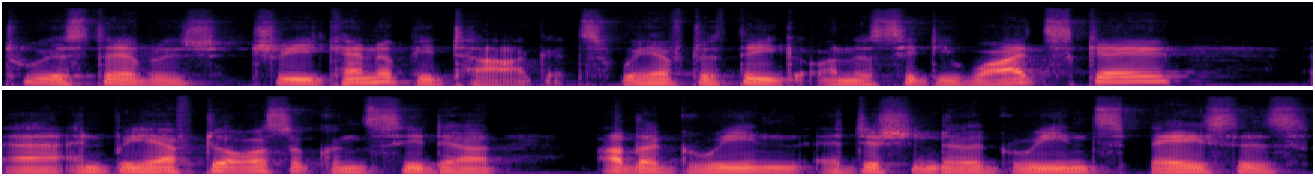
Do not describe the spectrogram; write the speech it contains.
to establish tree canopy targets. We have to think on a city-wide scale, uh, and we have to also consider other green, additional green spaces,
